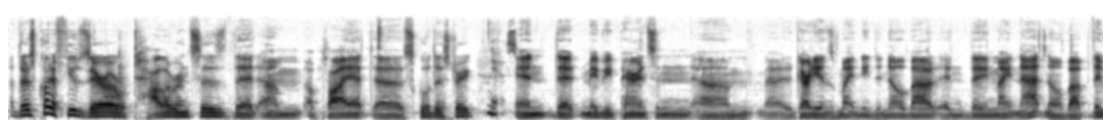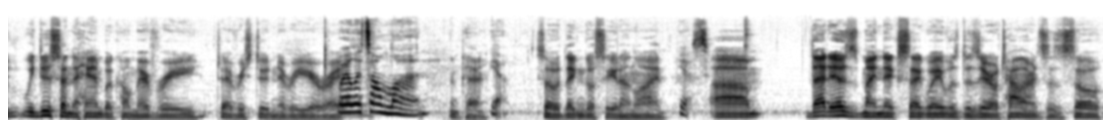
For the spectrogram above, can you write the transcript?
there's quite a few zero tolerances that um, apply at the school district, Yes. and that maybe parents and um, uh, guardians might need to know about, and they might not know about. They, we do send a handbook home every to every student every year, right? Well, it's online. okay, Yeah. so they can go see it online. Yes. Um, that is my next segue was the zero tolerances. So,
